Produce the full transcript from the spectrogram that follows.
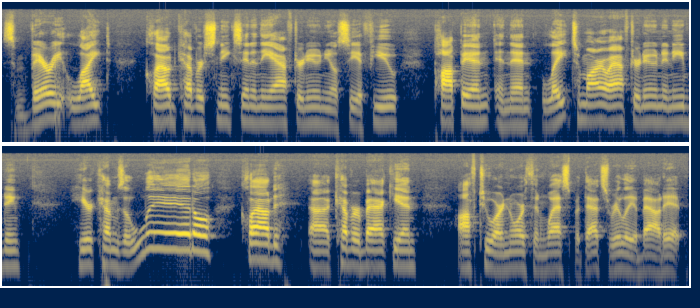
Some very light cloud cover sneaks in in the afternoon. You'll see a few pop in. And then late tomorrow afternoon and evening, here comes a little cloud uh, cover back in off to our north and west, but that's really about it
